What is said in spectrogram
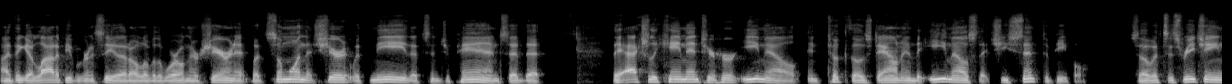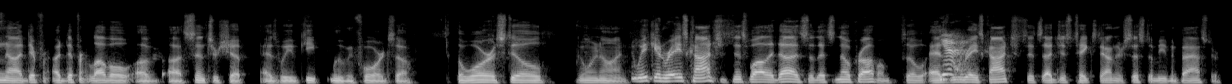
I think a lot of people are going to see that all over the world and they're sharing it. But someone that shared it with me that's in Japan said that they actually came into her email and took those down in the emails that she sent to people. So it's just reaching a different a different level of uh, censorship as we keep moving forward. So the war is still going on. We can raise consciousness while it does, so that's no problem. So as yeah. we raise consciousness, that just takes down their system even faster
